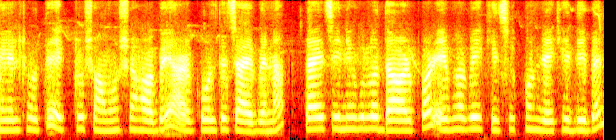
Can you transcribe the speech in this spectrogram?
মেল্ট হতে একটু সমস্যা হবে আর গলতে চাইবে না। তাই চিনিগুলো দেওয়ার পর এভাবেই কিছুক্ষণ রেখে দিবেন।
